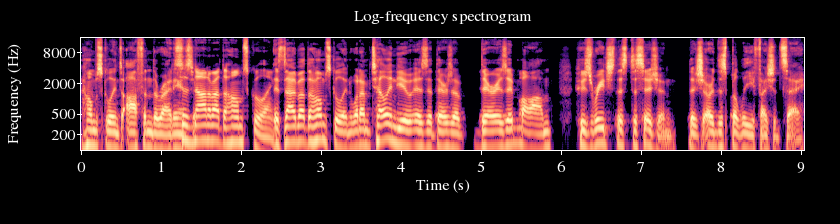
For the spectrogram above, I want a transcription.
Homeschooling's often the right this answer. This is not about the homeschooling. it's not about the homeschooling. What I'm telling you is that there's a there is a mom who's reached this decision, or this belief, I should say,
